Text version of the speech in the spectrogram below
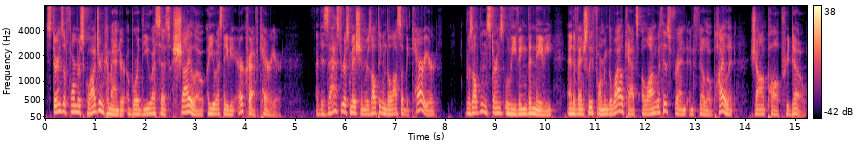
Stern's a former squadron commander aboard the USS Shiloh, a U.S. Navy aircraft carrier. A disastrous mission resulting in the loss of the carrier resulted in Stern's leaving the Navy and eventually forming the Wildcats along with his friend and fellow pilot, Jean Paul Prideaux.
